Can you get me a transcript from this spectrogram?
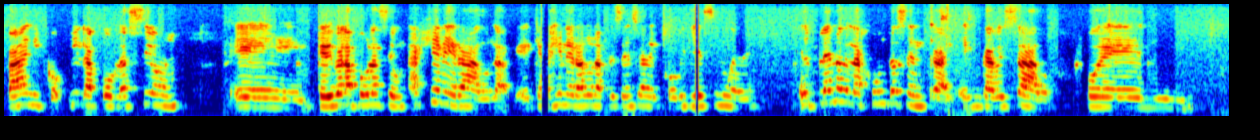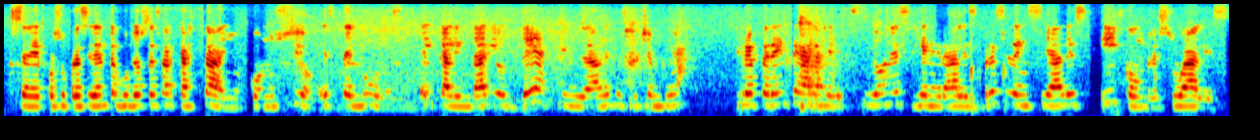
pánico y la población eh, que vive la población ha generado la, eh, que ha generado la presencia del COVID-19, el Pleno de la Junta Central, encabezado por el por su presidente Julio César Castaño, conoció este lunes el calendario de actividades, escuchen bien, referente a las elecciones generales, presidenciales y congresuales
